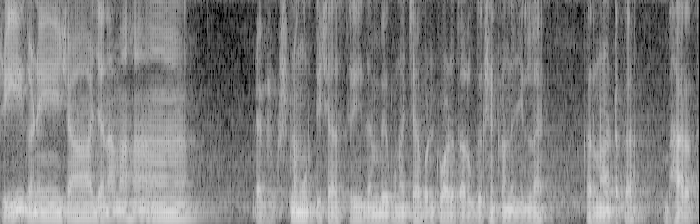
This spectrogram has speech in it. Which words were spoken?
ಶ್ರೀಗಣೇಶಾಯ ನಮಃ ಡಾಕ್ಟರ್ ಕೃಷ್ಣಮೂರ್ತಿಶಾಸ್ತ್ರಿ ದಂಬೆ ಪುಣಚ ಬಂಟ್ವಾಳ ತಾಲೂಕು ದಕ್ಷಿಣ ಕನ್ನಡ ಜಿಲ್ಲೆ ಕರ್ನಾಟಕ ಭಾರತ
